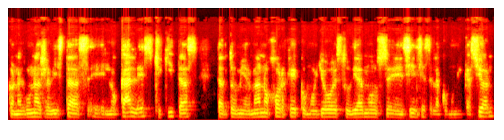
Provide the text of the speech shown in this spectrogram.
con algunas revistas eh, locales, chiquitas, tanto mi hermano Jorge como yo estudiamos eh, ciencias de la comunicación,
